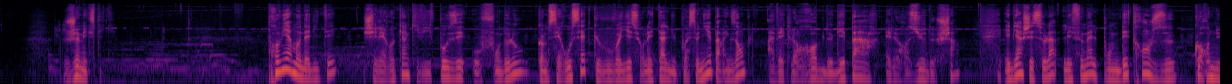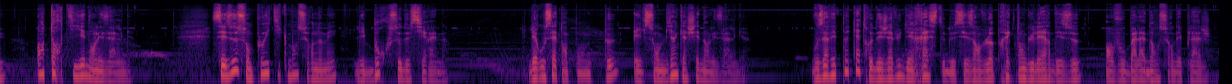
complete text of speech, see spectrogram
Je m'explique. Première modalité, chez les requins qui vivent posés au fond de l'eau, comme ces roussettes que vous voyez sur l'étal du poissonnier par exemple, avec leurs robes de guépard et leurs yeux de chat, eh bien chez ceux-là, les femelles pondent d'étranges œufs, cornus, entortillés dans les algues. Ces œufs sont poétiquement surnommés les bourses de sirène. Les roussettes en pondent peu et ils sont bien cachés dans les algues. Vous avez peut-être déjà vu des restes de ces enveloppes rectangulaires des œufs en vous baladant sur des plages.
